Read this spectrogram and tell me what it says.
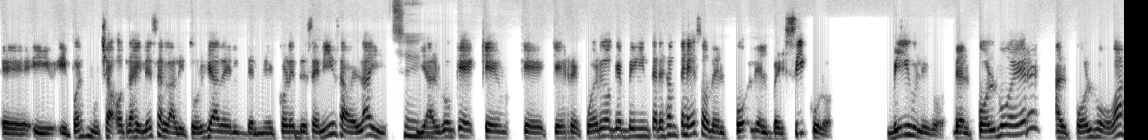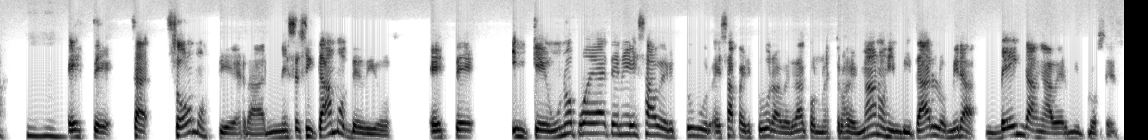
eh, y, pues muchas otras iglesias, la liturgia del, del miércoles de ceniza, ¿verdad? Y, y algo que, que, que, recuerdo que es bien interesante es eso del, del versículo bíblico, del polvo eres, al polvo va. este, o sea, somos tierra, necesitamos de Dios. Este, y que uno pueda tener esa apertura, esa apertura, ¿verdad? Con nuestros hermanos, invitarlos, mira, vengan a ver mi proceso,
